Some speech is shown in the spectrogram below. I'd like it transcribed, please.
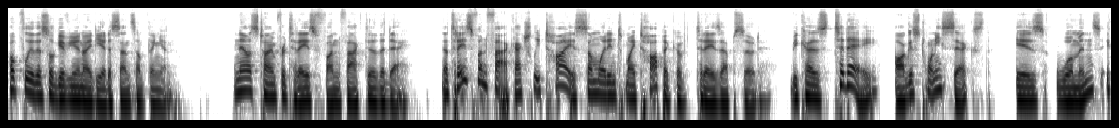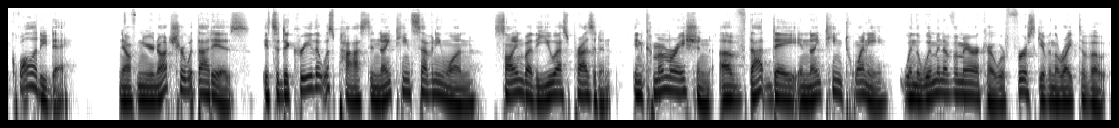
Hopefully, this will give you an idea to send something in. And now it's time for today's fun fact of the day. Now, today's fun fact actually ties somewhat into my topic of today's episode because today, August 26th, is Women's Equality Day. Now, if you're not sure what that is, it's a decree that was passed in 1971, signed by the US President, in commemoration of that day in 1920 when the women of America were first given the right to vote.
